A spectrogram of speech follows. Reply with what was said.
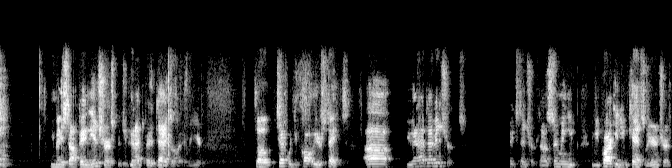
You may stop paying the insurance, but you're gonna have to pay the tax on it every year. So check with your call, your states. Uh, you're gonna have to have insurance. Fixed insurance. Now, assuming you, if you park it, you can cancel your insurance,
